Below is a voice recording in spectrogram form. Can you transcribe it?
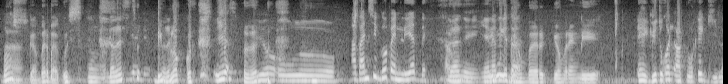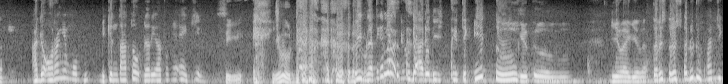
Bos. gambar bagus Hmm, terus Iya deh. di blok gue iya. Ya Allah. Apaan sih gue pengen lihat deh. Nanya, ya nanti kita gambar gambar yang di eh gitu kan artworknya gila. Ada orang yang mau bikin tato dari artworknya eh gila. si ya udah Tapi berarti kan lo udah ada di titik itu gitu. Gila gila. Terus terus aduh duh anjing.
